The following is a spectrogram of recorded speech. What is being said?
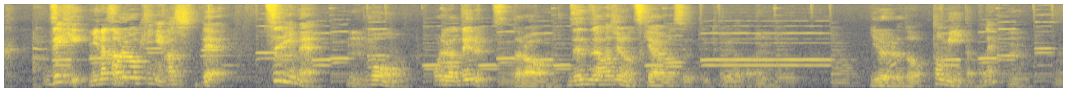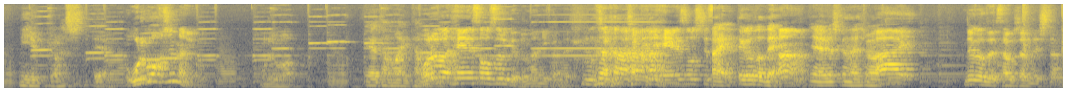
ぜひ皆さん。これを機に走って釣り目うん。もう俺が出るっつったら全然走るの付き合いますよって言ってくれたからいろいろと。トミーともね2 0キロ走って。うん俺は走んないよ。俺は。いやたまにたまに。俺は並走するけど何かで。先に並走して。はいということで、ん。じゃあよろしくお願いします。はい。ということでサブちゃんでした。はい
